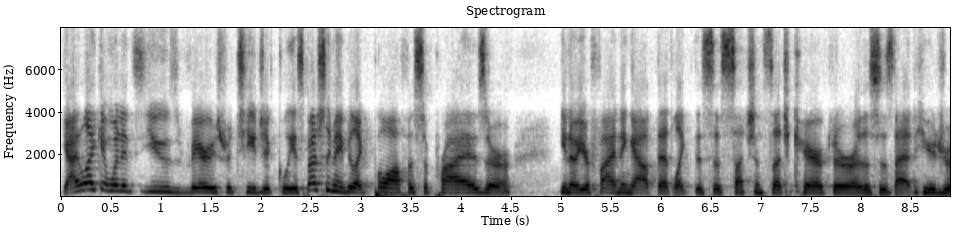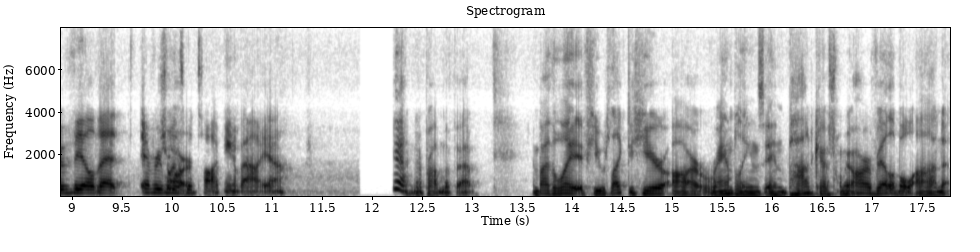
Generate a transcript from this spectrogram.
Yeah, I like it when it's used very strategically, especially maybe like pull off a surprise or, you know, you're finding out that like this is such and such character or this is that huge reveal that everyone's Sure. been talking about. Yeah. Yeah, no problem with that. And by the way, if you'd like to hear our ramblings in podcast form, we are available on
